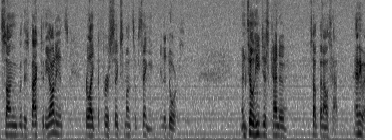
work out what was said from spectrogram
sung with his back to the audience for like the first six months of singing in the doors. Until he just kind of something else happened. Anyway,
